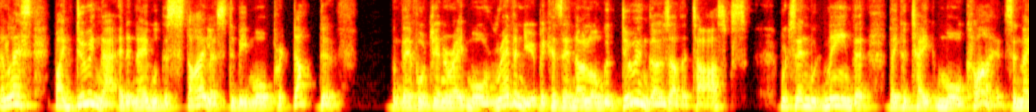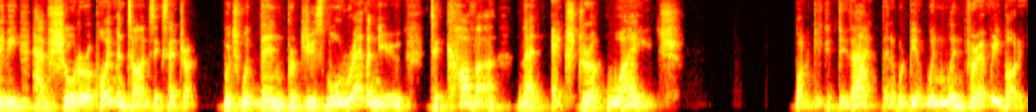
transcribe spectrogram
unless by doing that it enabled the stylist to be more productive and therefore generate more revenue because they're no longer doing those other tasks, which then would mean that they could take more clients and maybe have shorter appointment times, etc., which would then produce more revenue to cover that extra wage. Well, if you could do that, then it would be a win win for everybody.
